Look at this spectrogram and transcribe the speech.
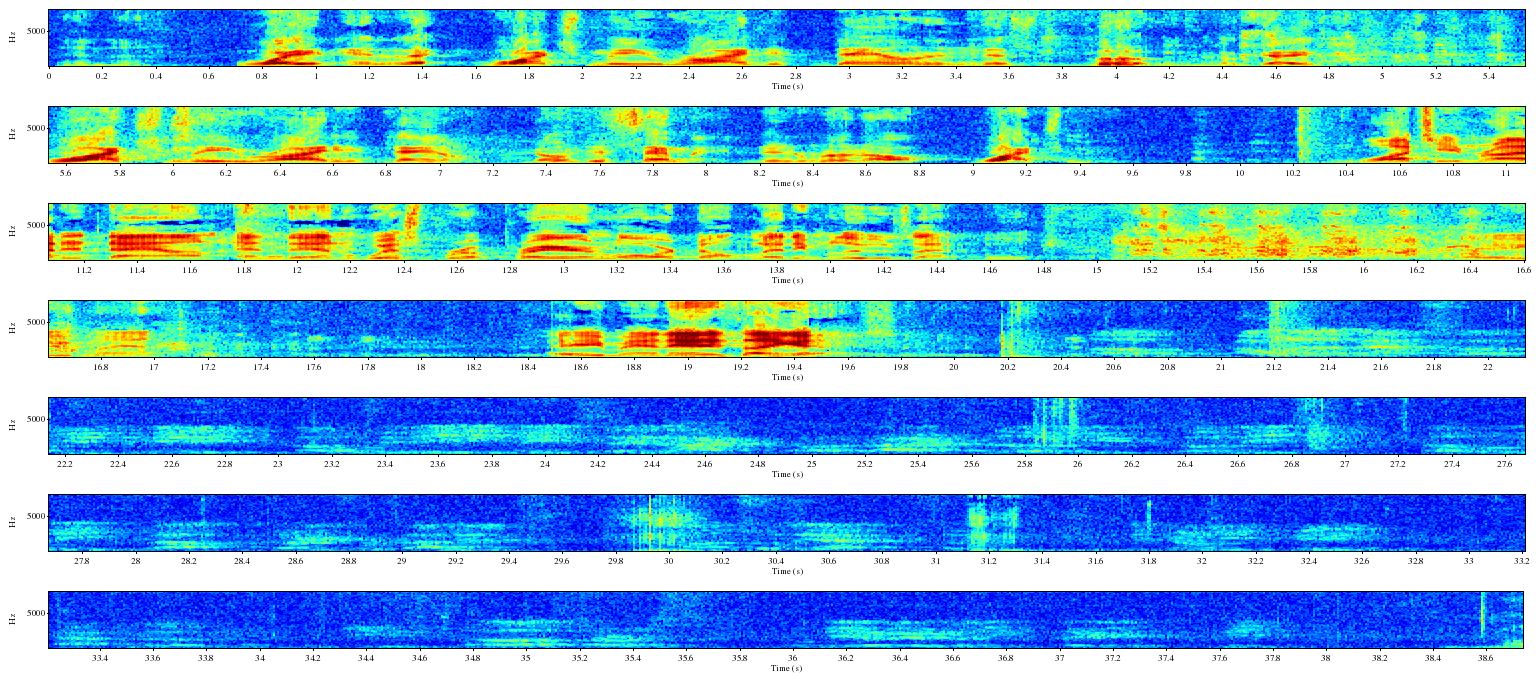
And uh, wait and let, watch me write it down in this book, okay? watch me write it down. Don't just say it and then run off. Watch me. Watch him write it down and then whisper a prayer, Lord, don't let him lose that book. Amen. Amen. Anything else?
